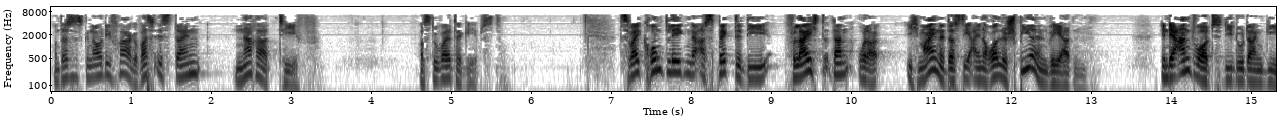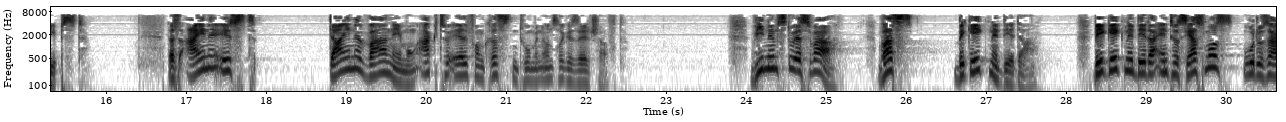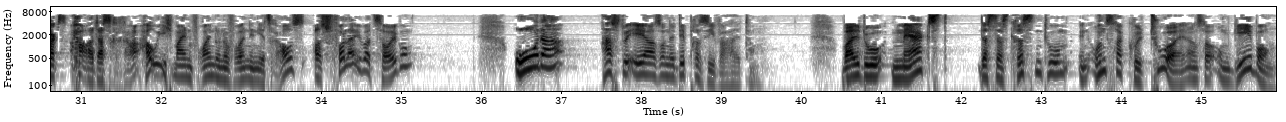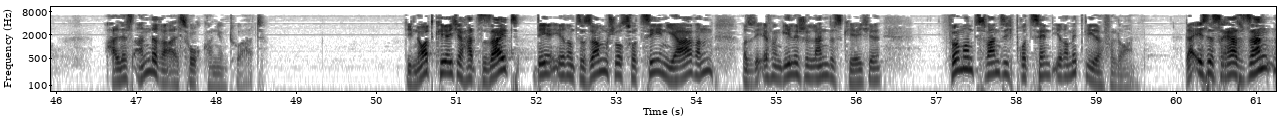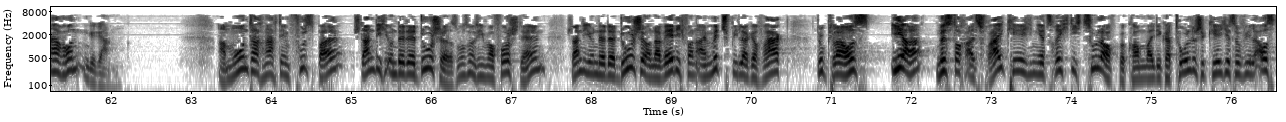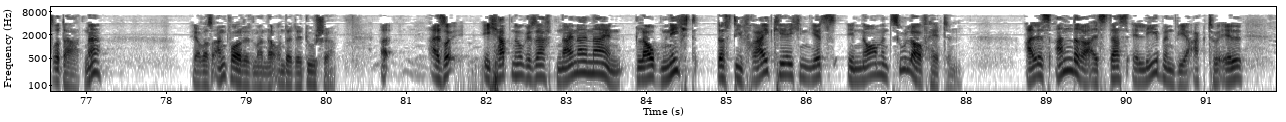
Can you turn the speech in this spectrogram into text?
Und das ist genau die Frage. Was ist dein Narrativ, was du weitergibst? Zwei grundlegende Aspekte, die vielleicht dann, oder ich meine, dass die eine Rolle spielen werden in der Antwort, die du dann gibst. Das eine ist deine Wahrnehmung aktuell vom Christentum in unserer Gesellschaft? Wie nimmst du es wahr? Was begegnet dir da? Begegnet dir da Enthusiasmus, wo du sagst, ah, das hau ich meinen Freund oder Freundin jetzt raus, aus voller Überzeugung? Oder hast du eher so eine depressive Haltung? Weil du merkst, dass das Christentum in unserer Kultur, in unserer Umgebung alles andere als Hochkonjunktur hat. Die Nordkirche hat seit ihrem Zusammenschluss vor zehn Jahren, also die evangelische Landeskirche, 25 Prozent ihrer Mitglieder verloren. Da ist es rasant nach unten gegangen. Am Montag nach dem Fußball stand ich unter der Dusche, das muss man sich mal vorstellen, stand ich unter der Dusche und da werde ich von einem Mitspieler gefragt, du Klaus, ihr müsst doch als Freikirchen jetzt richtig Zulauf bekommen, weil die katholische Kirche so viel Austritte hat, ne? Ja, was antwortet man da unter der Dusche? Also ich habe nur gesagt, nein, nein, nein, glaub nicht, dass die Freikirchen jetzt enormen Zulauf hätten. Alles andere als das erleben wir aktuell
